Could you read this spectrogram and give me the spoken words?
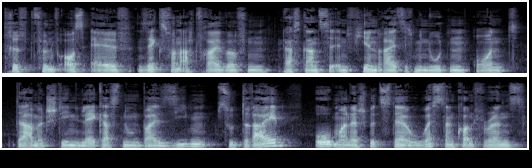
trifft 5 aus 11, 6 von 8 Freiwürfen, das Ganze in 34 Minuten und damit stehen die Lakers nun bei 7 zu 3 oben an der Spitze der Western Conference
